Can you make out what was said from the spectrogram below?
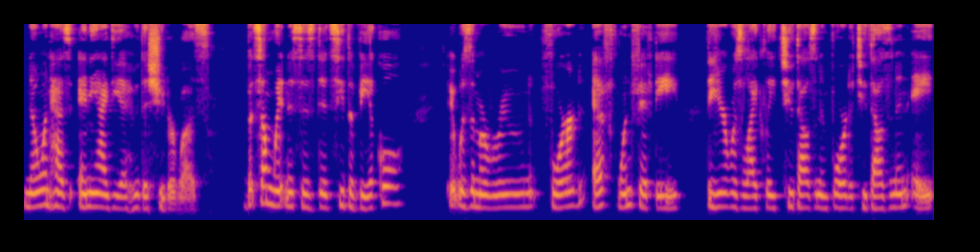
No one has any idea who the shooter was, but some witnesses did see the vehicle. It was a maroon Ford F 150. The year was likely 2004 to 2008.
